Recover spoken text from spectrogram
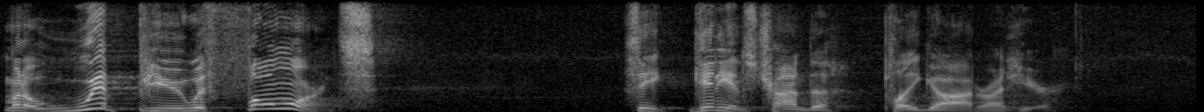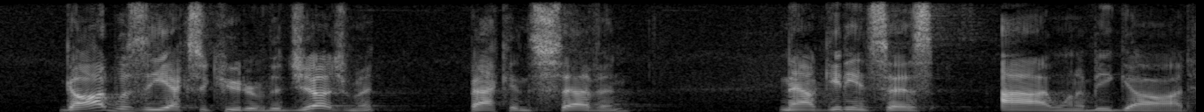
I'm going to whip you with thorns. See, Gideon's trying to play God right here. God was the executor of the judgment back in 7. Now Gideon says, I want to be God.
